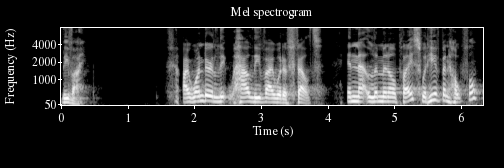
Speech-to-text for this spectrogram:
Levi. I wonder how Levi would have felt in that liminal place. Would he have been hopeful?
